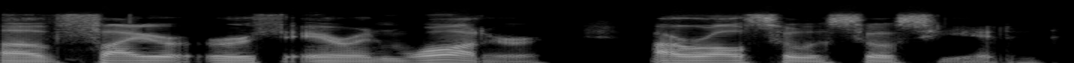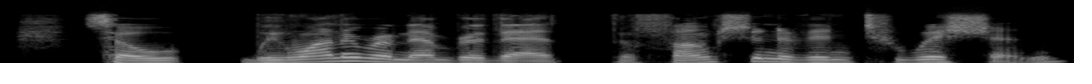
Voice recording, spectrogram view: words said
of fire, earth, air, and water are also associated. So we want to remember that the function of intuition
